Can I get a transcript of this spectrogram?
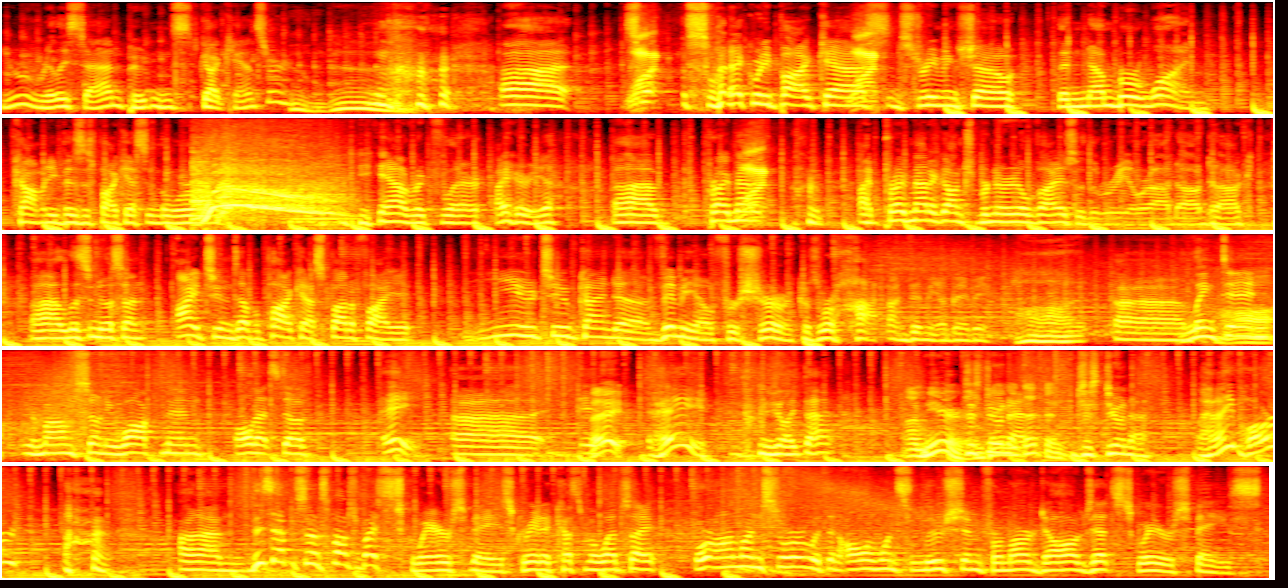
You were really sad. Putin's got cancer. What? Sweat Equity Podcast What? and streaming show, the number one comedy business podcast in the world. yeah, Ric Flair, I hear you. Uh, pragmatic, I pragmatic entrepreneurial advice with a real raw dog talk. Uh, listen to us on iTunes, Apple Podcast, Spotify, it, YouTube, kind of Vimeo for sure, because we're hot on Vimeo, baby. Uh, LinkedIn, your mom's Sony Walkman, all that stuff. Hey, uh, it- hey, you like that? I'm here. Just I'm doing paying that. Just doing that. Hey, hard. um, this episode is sponsored by Squarespace. Create a custom website or online store with an all-in-one solution from our dogs at Squarespace.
